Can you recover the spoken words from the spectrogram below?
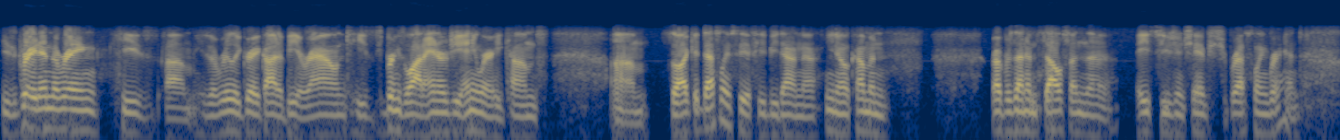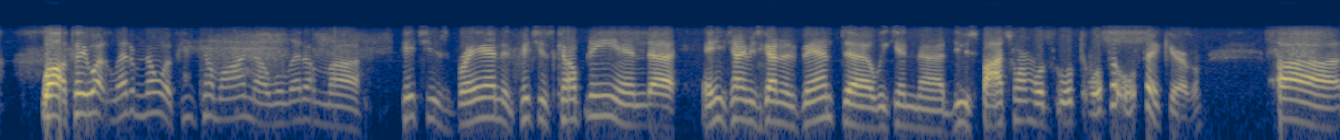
he's great in the ring. He's um, he's a really great guy to be around. He's, he brings a lot of energy anywhere he comes. Um, so I could definitely see if he'd be down to you know come and represent himself and the Ace Fusion Championship Wrestling brand. Well, I'll tell you what. Let him know if he come on. Uh, we'll let him uh, pitch his brand and pitch his company. And uh, anytime he's got an event, uh, we can uh, do spots for him. We'll we'll we'll, we'll take care of him. Uh,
